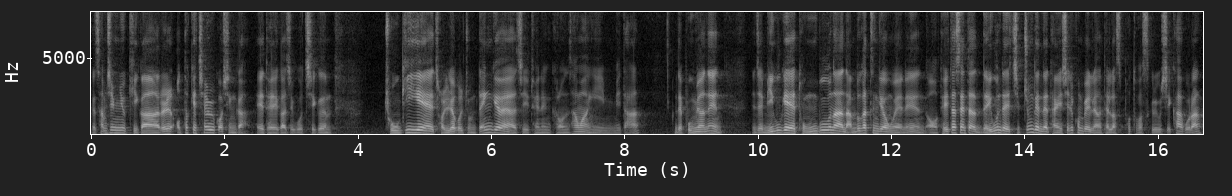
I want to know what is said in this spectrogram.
그 36기가를 어떻게 채울 것인가에 대해 가지고 지금 조기에 전력을 좀 땡겨야지 되는 그런 상황입니다. 근데 보면은 이제 미국의 동부나 남부 같은 경우에는 어, 데이터 센터 네 군데 집중된 데 당연히 실리콘밸리랑 델러스 포토버스 그리고 시카고랑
